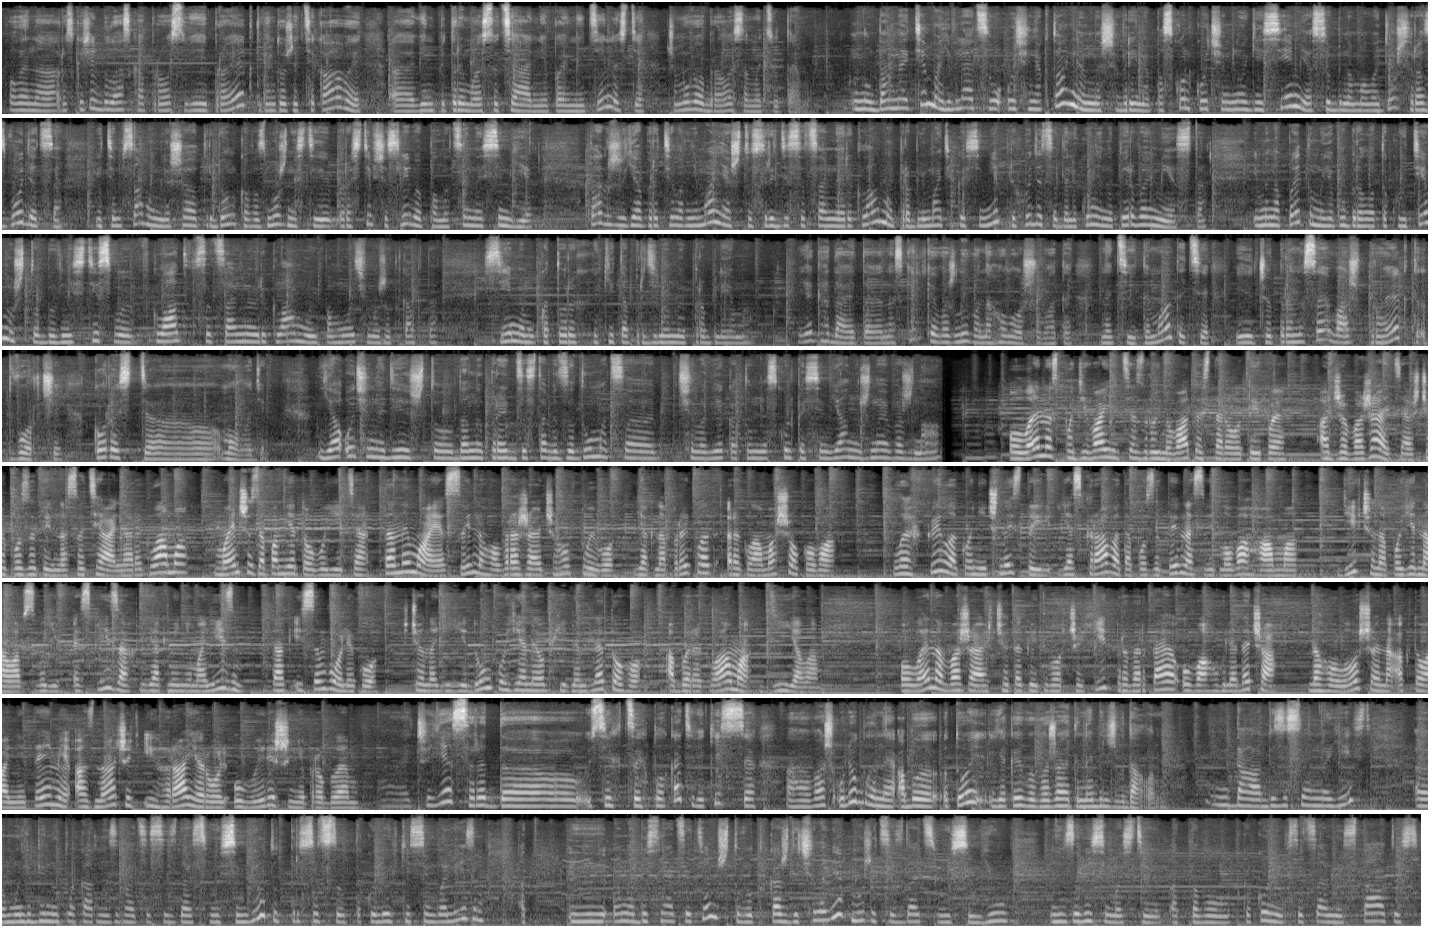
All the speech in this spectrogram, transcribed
Олена, розкажіть, будь ласка, про свій проєкт. Він дуже цікавий. е, Він підтримує соціальні певні цінності. Чому ви обрали саме цю тему? Ну, данная тема является очень актуальной в наше время, поскольку очень многие семьи, особенно молодежь, разводятся и тем самым лишают ребенка возможности расти в счастливой полноценной семье. Также я обратила внимание, что среди социальной рекламы проблематика семьи приходится далеко не на первое место. Именно поэтому я выбрала такую тему, чтобы внести свой вклад в социальную рекламу и помочь, может, как-то семьям, у которых какие-то определенные проблемы. Як гадаєте, наскільки важливо наголошувати на цій тематиці, і чи принесе ваш проєкт творчий користь е, молоді? Я очень надеюсь, что данный проект заставит задуматься человека о том, насколько семья нужна и важна. Олена сподівається зруйнувати стереотипи, адже вважається, що позитивна соціальна реклама менше запам'ятовується та не має сильного вражаючого впливу, як, наприклад, реклама шокова. Легкий лаконічний стиль, яскрава та позитивна світлова гамма. Дівчина поєднала в своїх ескізах як мінімалізм, так і символіку, що, на її думку, є необхідним для того, аби реклама діяла. Олена вважає, що такий творчий хід привертає увагу глядача, наголошує на актуальній темі, а значить і грає роль у вирішенні проблем. Е, Чи є серед е, усіх цих плакатів якийсь е, ваш улюблений або той, який ви вважаєте найбільш вдалим? Да, безусловно, есть. Э, Мой любимый плакат называется «Создай свою семью». Тут присутствует такой легкий символизм, от- и он объясняется тем, что вот каждый человек может создать свою семью, не в зависимости от того, какой у них социальный статус.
